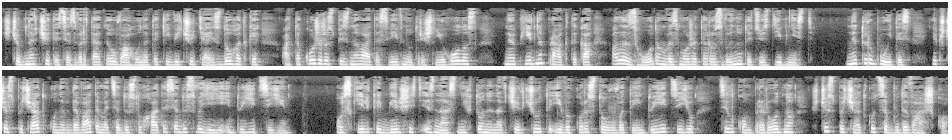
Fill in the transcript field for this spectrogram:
Щоб навчитися звертати увагу на такі відчуття і здогадки, а також розпізнавати свій внутрішній голос, необхідна практика, але згодом ви зможете розвинути цю здібність. Не турбуйтесь, якщо спочатку не вдаватиметься дослухатися до своєї інтуїції. Оскільки більшість із нас ніхто не навчив чути і використовувати інтуїцію, цілком природно, що спочатку це буде важко.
